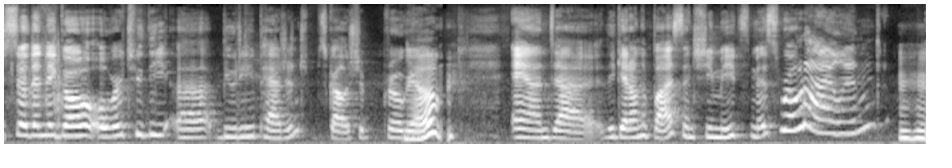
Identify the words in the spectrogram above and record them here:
so then they go over to the uh, beauty pageant scholarship program, Yep. and uh, they get on the bus and she meets Miss Rhode Island, Mm-hmm.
